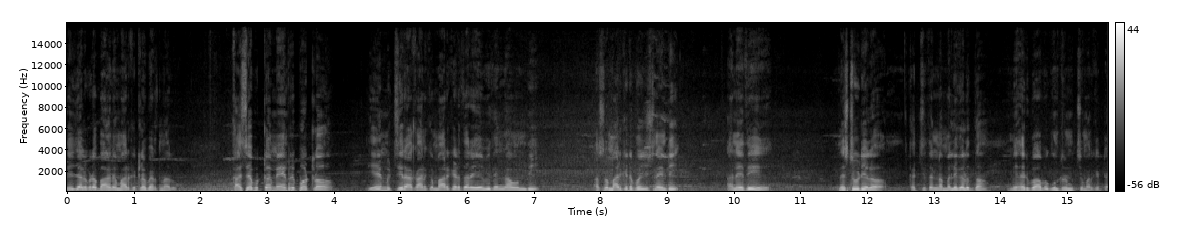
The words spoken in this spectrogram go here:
తేజాలు కూడా బాగానే మార్కెట్లో పెడుతున్నారు. కాసేపట్లో మెయిన్ రిపోర్ట్లో ఏ మిర్చి రకానికి మార్కెట్ ధర ఏ విధంగా ఉంది అసలు మార్కెట్ పొజిషన్ ఏంటి అనేది నెక్స్ట్ వీడియోలో ఖచ్చితంగా మళ్ళీ కలుద్దాం. మీ హరిబాబు గుంటూరు మిర్చి మార్కెట్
